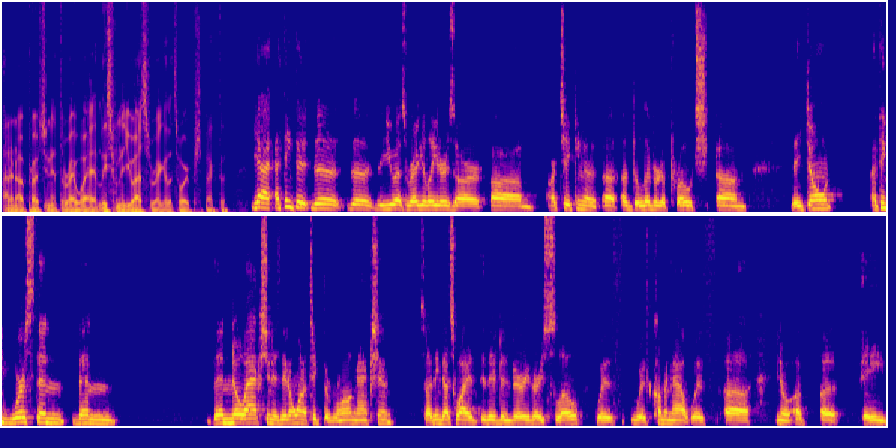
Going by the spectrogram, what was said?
I don't know, approaching it the right way, at least from the U.S. regulatory perspective. Yeah, I think that the the, the U.S. regulators are um, are taking a, a, a deliberate approach. Um, they don't. I think worse than than than no action is they don't want to take the wrong action. So I think that's why they've been very, very slow with with coming out with uh, you know a, a, a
